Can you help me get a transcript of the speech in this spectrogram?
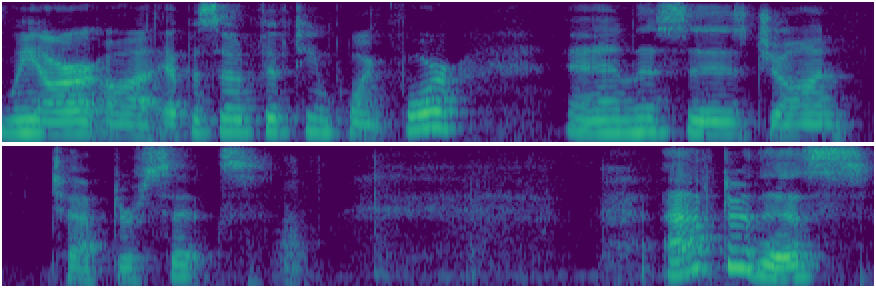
we are uh, episode 15.4, and this is John chapter 6. After this,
